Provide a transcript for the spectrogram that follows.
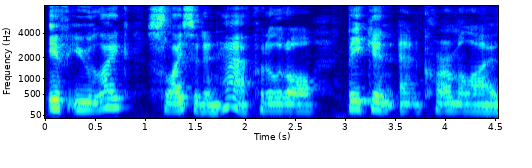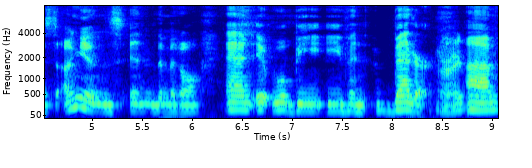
If you like, slice it in half, put a little bacon and caramelized onions in the middle, and it will be even better. All right. Um,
